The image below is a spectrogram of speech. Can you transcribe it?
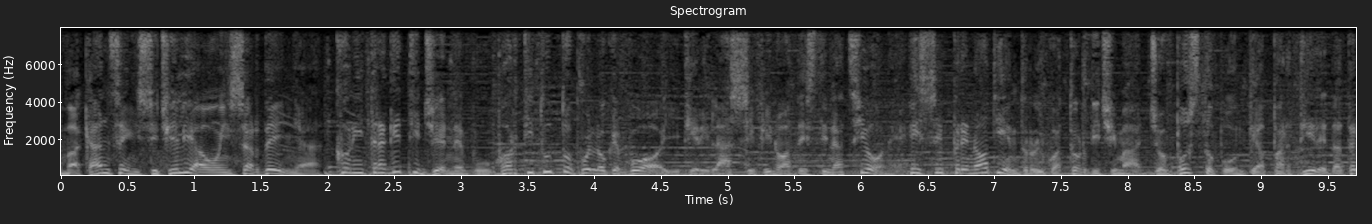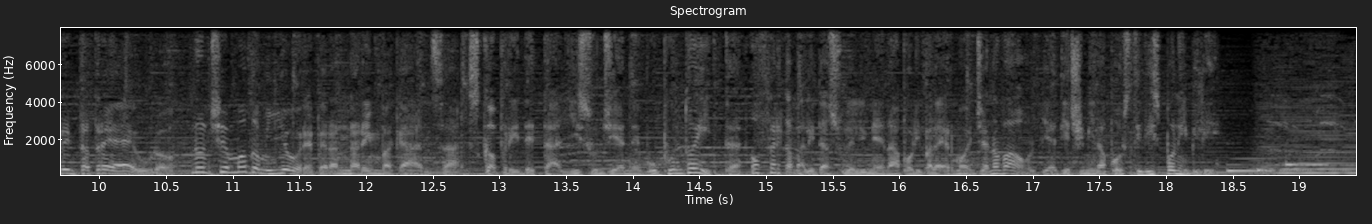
Vacanze in Sicilia o in Sardegna? Con i traghetti GNV porti tutto quello che vuoi, ti rilassi fino a destinazione e se prenoti entro il 14 maggio, posto ponti a partire da 33 euro. Non c'è modo migliore per andare in vacanza. Scopri i dettagli su gnv.it. Offerta valida sulle linee Napoli-Palermo e Genova-Olbia, 10.000 posti disponibili.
